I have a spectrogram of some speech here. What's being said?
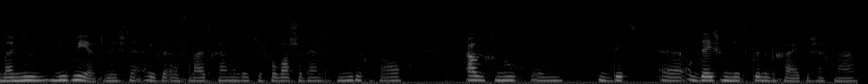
Maar nu niet meer. Tenminste, even ervan uitgaande dat je volwassen bent, of in ieder geval oud genoeg om dit op deze manier te kunnen begrijpen, zeg maar.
